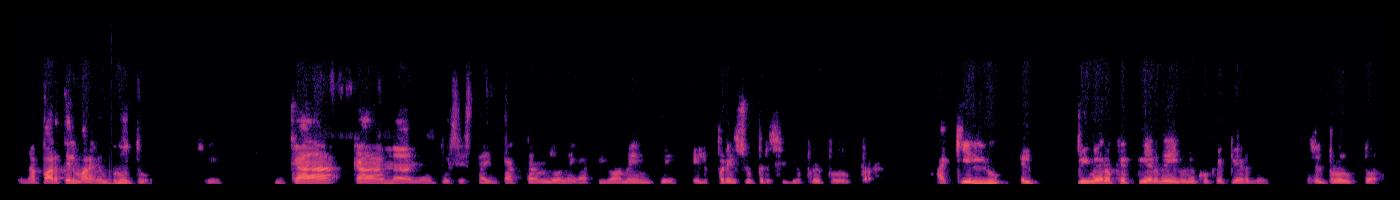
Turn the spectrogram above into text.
una parte del margen bruto, ¿sí? Y cada, cada mano, pues está impactando negativamente el precio percibido por el productor. Aquí el, el primero que pierde y el único que pierde es el productor.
